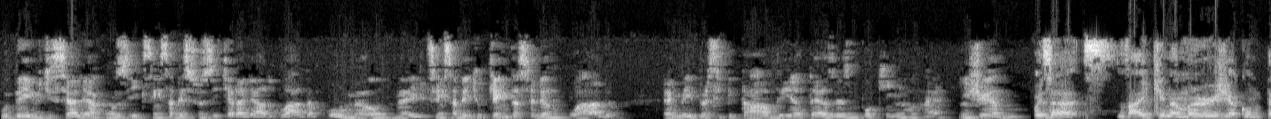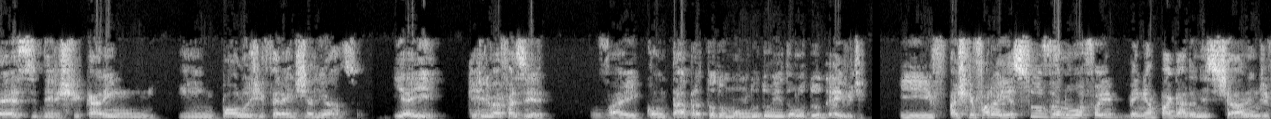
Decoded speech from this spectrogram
o David se aliar com o Zeke sem saber se o Zeke era aliado do Adam ou não, né? E sem saber que o Ken está se aliando com o Adam, é meio precipitado e até às vezes um pouquinho, né, ingênuo. Pois é, vai que na merge acontece deles ficarem em polos diferentes de aliança. E aí, o que ele vai fazer? Vai contar para todo mundo do ídolo do David. E acho que fora isso, Vanua foi bem apagada nesse challenge,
